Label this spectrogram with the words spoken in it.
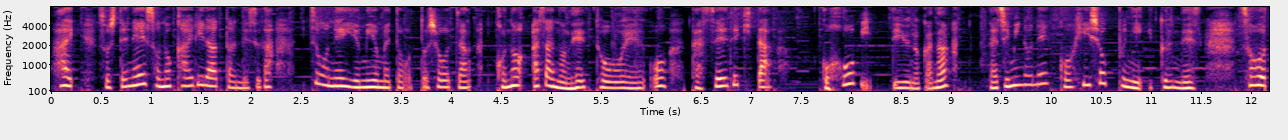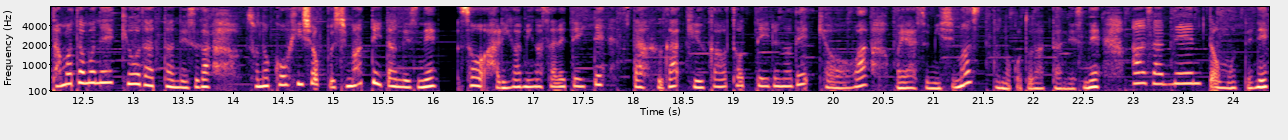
はい、そしてね、その帰りだったんですが、いつもね、弓嫁と夫翔ちゃん、この朝のね、登園を達成できたご褒美っていうのかな？馴染みのねコーヒーショップに行くんです。そうたまたまね今日だったんですがそのコーヒーショップ閉まっていたんですね。そう張り紙がされていてスタッフが休暇を取っているので今日はお休みしますとのことだったんですね。ああ残念と思ってね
